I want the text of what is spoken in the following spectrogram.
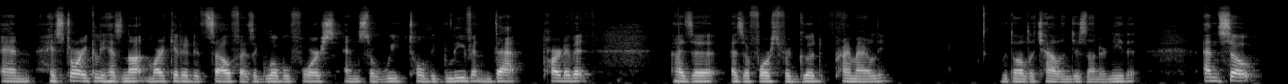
and historically has not marketed itself as a global force and so we totally believe in that part of it as a as a force for good primarily with all the challenges underneath it and so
